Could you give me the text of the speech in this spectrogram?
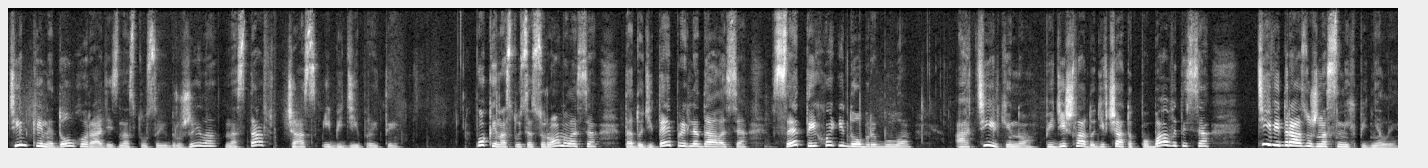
Тільки недовго радість з Настусею дружила, настав час і біді прийти. Поки Настуся соромилася та до дітей приглядалася, все тихо і добре було. А тільки но підійшла до дівчаток побавитися, ті відразу ж на сміх підняли.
